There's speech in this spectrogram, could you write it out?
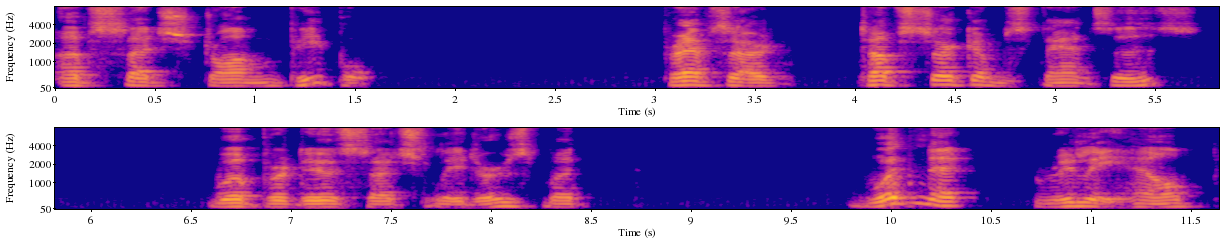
of such strong people? Perhaps our tough circumstances will produce such leaders, but wouldn't it really help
